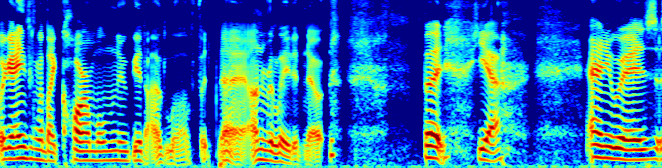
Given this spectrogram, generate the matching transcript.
like anything with like caramel nougat, I'd love. But uh, unrelated note. But yeah. Anyways,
